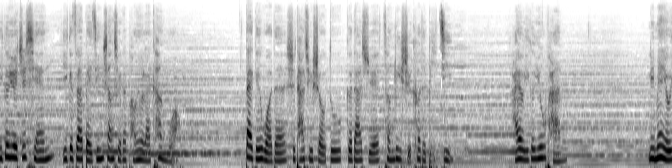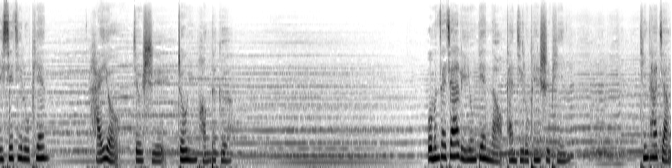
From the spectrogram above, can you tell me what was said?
一个月之前，一个在北京上学的朋友来看我，带给我的是他去首都各大学蹭历史课的笔记，还有一个 U 盘，里面有一些纪录片，还有就是周云鹏的歌。我们在家里用电脑看纪录片视频，听他讲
